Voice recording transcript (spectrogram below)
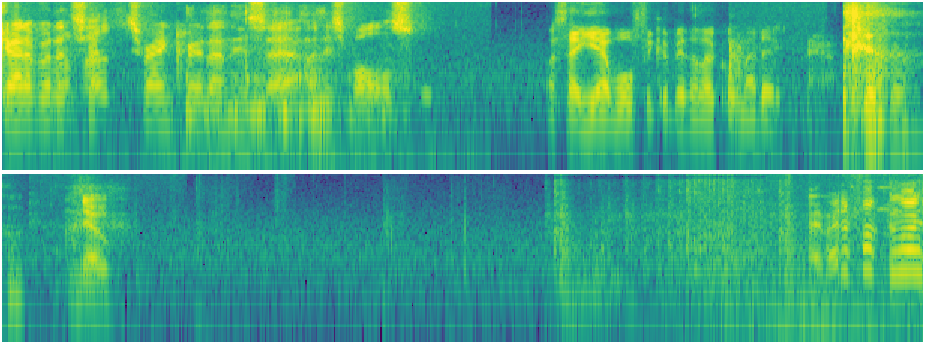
Got a bit of Farmhouse? t- trancred on his uh, on his balls. I say, yeah, Wolfie could be the local medic. No. Hey, Where the fuck do I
